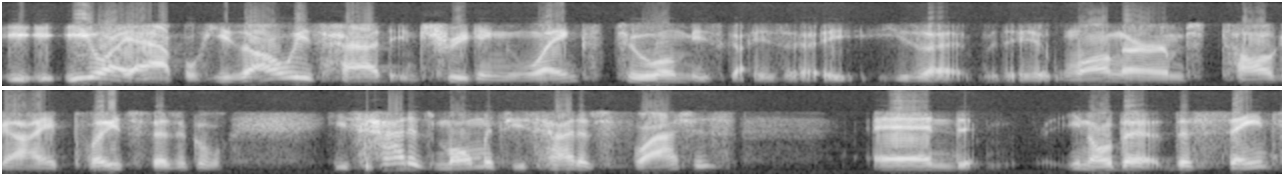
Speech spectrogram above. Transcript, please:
e- Eli Apple, he's always had intriguing length to him. He's got he's a he's a long arms, tall guy, plays physical. He's had his moments, he's had his flashes, and you know the the Saints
